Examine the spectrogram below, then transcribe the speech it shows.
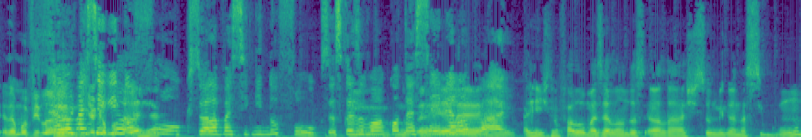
ela é uma vilã Ela vai seguindo acaba... o fluxo, ela vai seguindo o fluxo. As coisas Sim, vão acontecendo é, e ela ela é- vai. A gente não falou, mas ela anda, ela, acho que se eu não me engano, a segunda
